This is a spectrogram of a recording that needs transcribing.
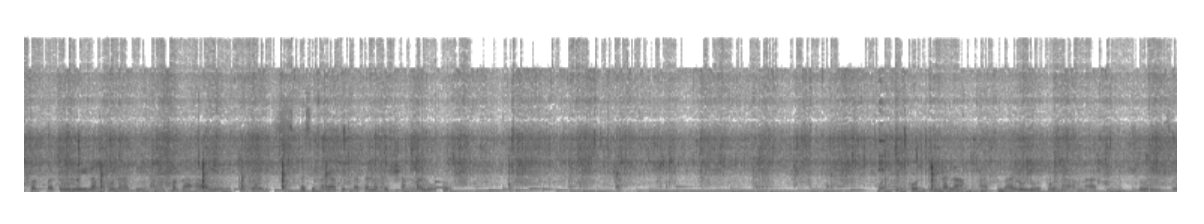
Ipagpatuloy lang po natin ang paghahalo nito guys kasi malapit na talaga siyang maluto. Konting-konti na lang at maluluto na ang ating chorizo.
